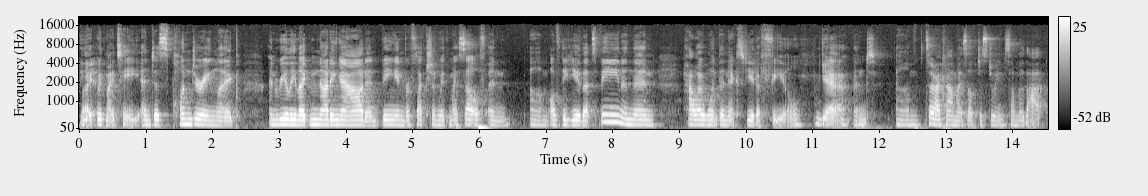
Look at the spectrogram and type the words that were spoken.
like Yeah. with my tea, and just pondering like and really like nutting out and being in reflection with myself and um, of the year that's been and then how I want the next year to feel. Yeah. And um, so I found myself just doing some of that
